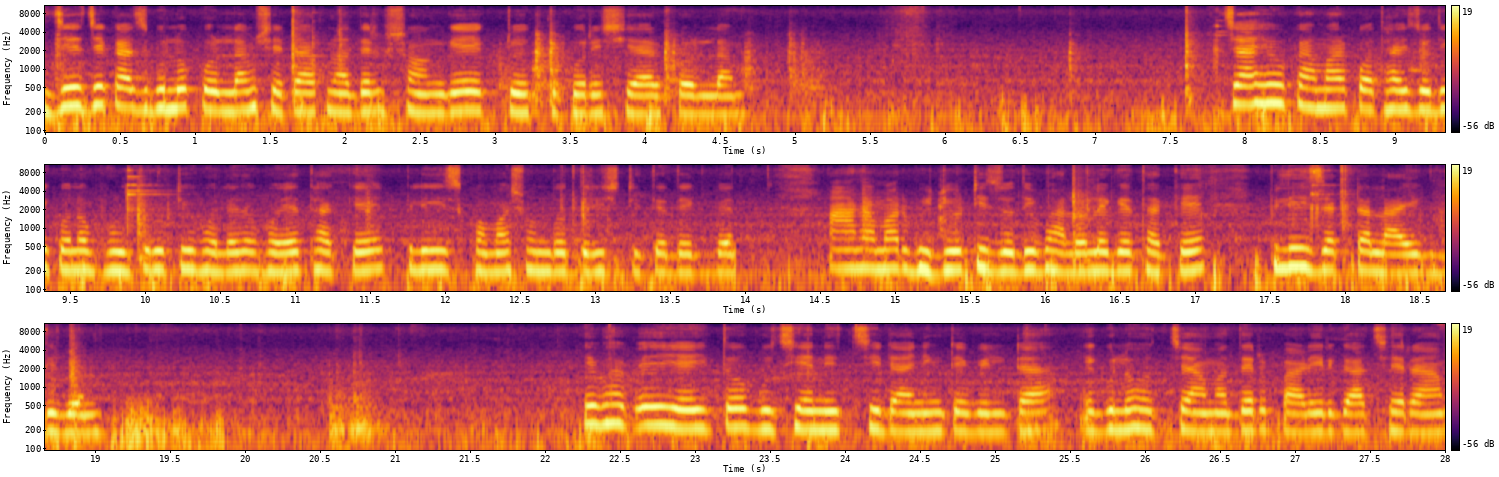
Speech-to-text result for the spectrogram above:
যে যে কাজগুলো করলাম, সেটা আপনাদের সঙ্গে একটু একটু করে শেয়ার করলাম। যাই হোক, আমার কথায় যদি কোনো ভুল ত্রুটি হলে, হয়ে থাকে প্লিজ ক্ষমা সুন্দর দৃষ্টিতে দেখবেন। আর আমার ভিডিওটি যদি ভালো লেগে থাকে প্লিজ একটা লাইক দিবেন। এভাবেই এই তো গুছিয়ে নিচ্ছি ডাইনিং টেবিলটা। এগুলো হচ্ছে আমাদের বাড়ির গাছের আম।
